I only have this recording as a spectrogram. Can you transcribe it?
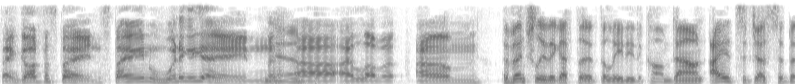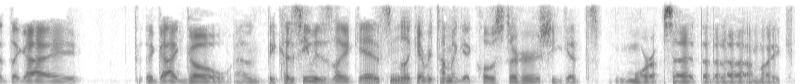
thank God for Spain. Spain winning again. Yeah. Uh, I love it. Um. eventually they got the the lady to calm down. I had suggested that the guy the guy go and because he was like, yeah, it seems like every time I get close to her, she gets more upset. Da da da. I'm like,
